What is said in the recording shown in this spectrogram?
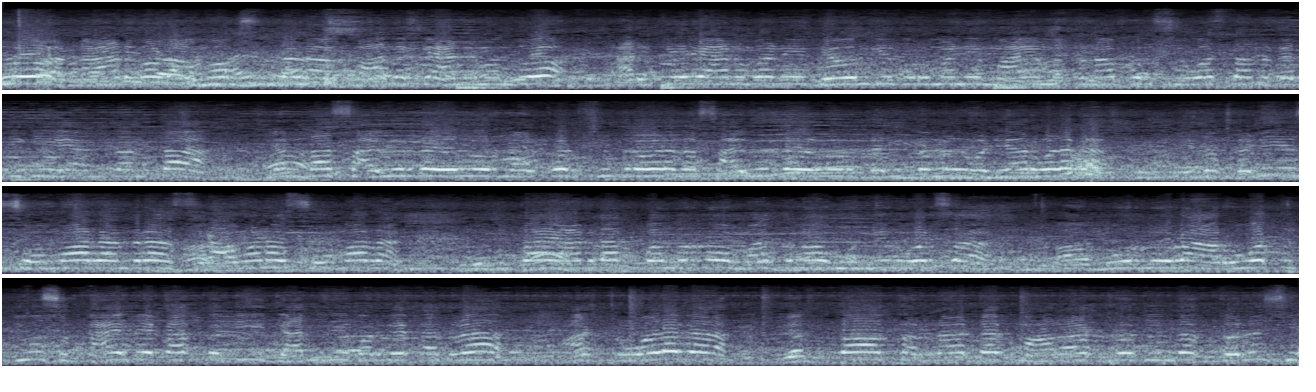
ಮೊದಲು ನಾಡುಗಳು ಅಮೋಕ್ಷನ ಪಾದಕ್ಕೆ ಆನೆ ಬಂದು ಅರಕೇರಿ ಆನಮನಿ ದೇವರಿಗೆ ಗುರುಮನಿ, ಮಾಯಮತನಾಪುರ, ಶಿವಸ್ಥಾನ ಗದಿಗೆ ಅಂತಂತ ಎಲ್ಲ ಸಾವಿರದ ಏಳ್ನೂರು ನೌಕೋಟ್ ಕ್ಷೇತ್ರ ಒಳಗ ಸಾವಿರದ ಏಳ್ನೂರು ಕಲಿಕಮಳಿ ಒಡಿಯಾರ ಒಳಗ. ಇದು ಕಡಿ ಸೋಮವಾರ ಅಂದ್ರ ಶ್ರಾವಣ ಸೋಮವಾರ. ಮುಕ್ತಾಯ ಆಗ್ಲಾಕ್ ಬಂದ್ರು ಮತ್ತೆ ನಾವು ಮುಂದಿನ ವರ್ಷ ಮೂರ್ನೂರ ಅರವತ್ತು ದಿವಸ ಕಾಯ್ಬೇಕಾಗ್ತದೆ ಈ ಜಾತ್ರೆ ಬರ್ಬೇಕಾದ್ರ ಅಷ್ಟ್ರೊಳಗ ಎಂತ ಕರ್ನಾಟಕ ಮಹಾರಾಷ್ಟ್ರದಿಂದ ಕಲಸಿ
